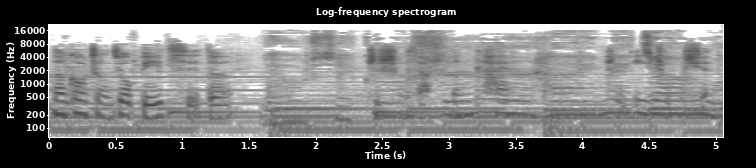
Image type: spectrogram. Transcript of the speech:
能够拯救彼此的，只剩下分开这一种选择。”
